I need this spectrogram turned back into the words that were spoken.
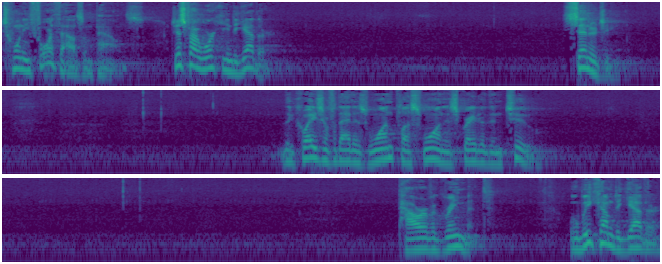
24,000 pounds just by working together. Synergy. The equation for that is 1 plus 1 is greater than 2. Power of agreement. When we come together,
